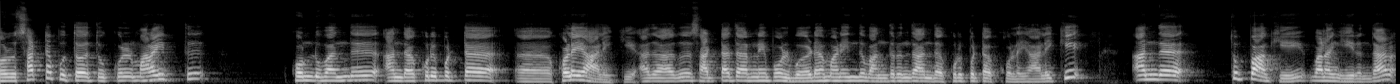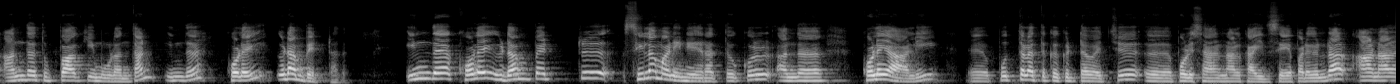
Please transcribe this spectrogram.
ஒரு சட்ட புத்தகத்துக்குள் மறைத்து கொண்டு வந்து அந்த குறிப்பிட்ட கொலையாளிக்கு அதாவது சட்டத்தரணி போல் வேடமணிந்து வந்திருந்த அந்த குறிப்பிட்ட கொலையாளிக்கு அந்த துப்பாக்கியை வழங்கியிருந்தார் அந்த துப்பாக்கி மூலம்தான் இந்த கொலை இடம்பெற்றது. இந்த கொலை இடம்பெற்று சில மணி நேரத்துக்குள் அந்த கொலையாளி புத்தளத்துக்கு கிட்ட வச்சு போலீஸாரினால் போலீசாரினால் கைது செய்யப்படுகின்றார். ஆனால்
